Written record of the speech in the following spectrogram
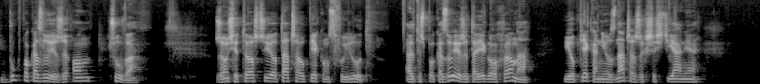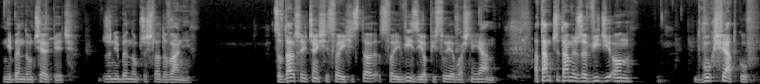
Bóg pokazuje, że On czuwa, że On się troszczy i otacza opieką swój lud, ale też pokazuje, że ta Jego ochrona i opieka nie oznacza, że chrześcijanie nie będą cierpieć, że nie będą prześladowani. Co w dalszej części swojej, historii, swojej wizji opisuje właśnie Jan. A tam czytamy, że widzi on dwóch świadków,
